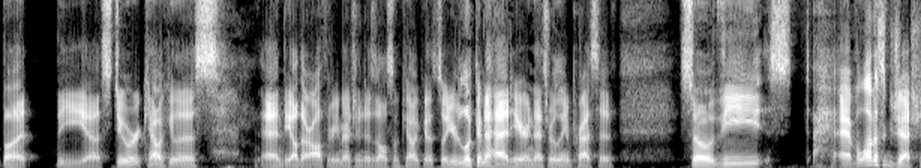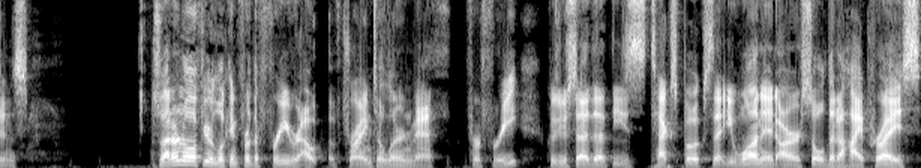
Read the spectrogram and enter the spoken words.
but the uh, Stewart calculus and the other author you mentioned is also calculus. So you're looking ahead here, and that's really impressive. So the I have a lot of suggestions. So I don't know if you're looking for the free route of trying to learn math for free, because you said that these textbooks that you wanted are sold at a high price.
